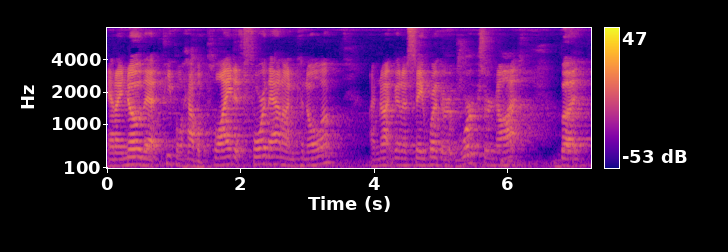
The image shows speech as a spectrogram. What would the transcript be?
And I know that people have applied it for that on canola. I'm not going to say whether it works or not, but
